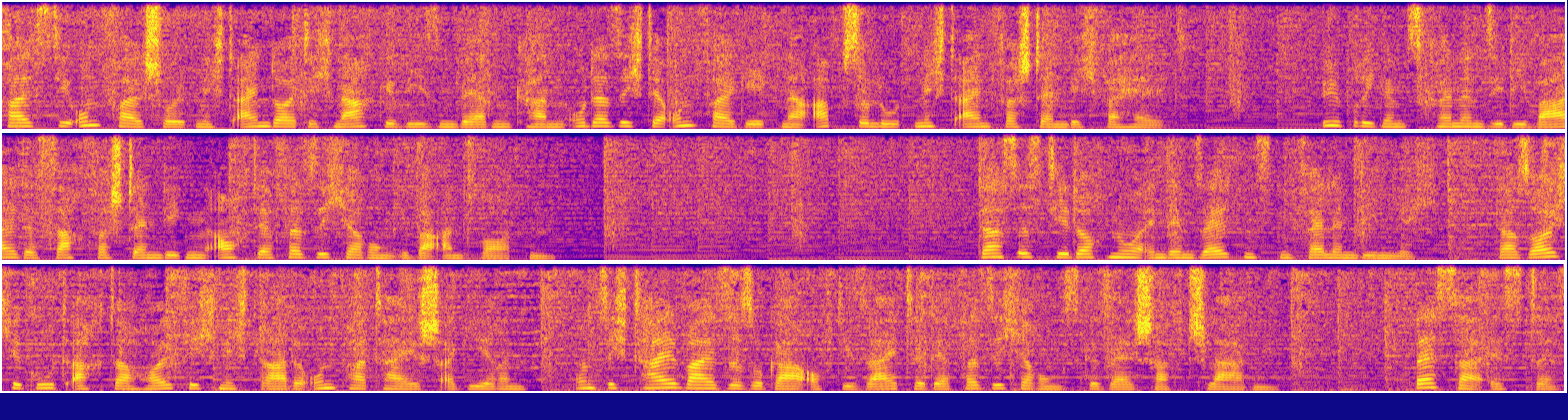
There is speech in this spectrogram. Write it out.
Falls die Unfallschuld nicht eindeutig nachgewiesen werden kann oder sich der Unfallgegner absolut nicht einverständig verhält. Übrigens können Sie die Wahl des Sachverständigen auch der Versicherung überantworten. Das ist jedoch nur in den seltensten Fällen dienlich, da solche Gutachter häufig nicht gerade unparteiisch agieren und sich teilweise sogar auf die Seite der Versicherungsgesellschaft schlagen. Besser ist es,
